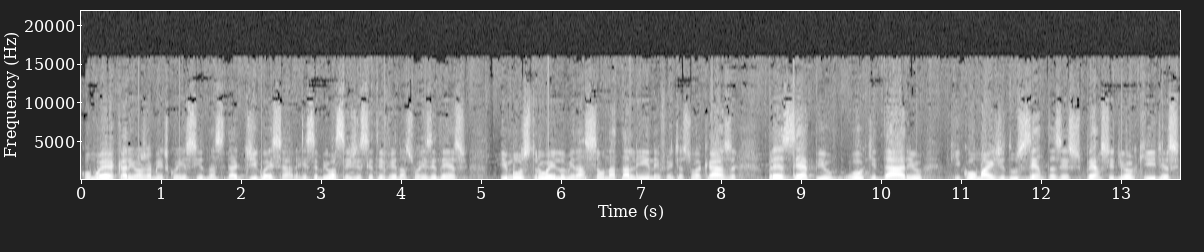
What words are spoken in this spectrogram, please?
como é carinhosamente conhecido na cidade de Guaiçara. Recebeu a CGC TV na sua residência e mostrou a iluminação natalina em frente à sua casa, presépio, o orquidário que com mais de 200 espécies de orquídeas,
